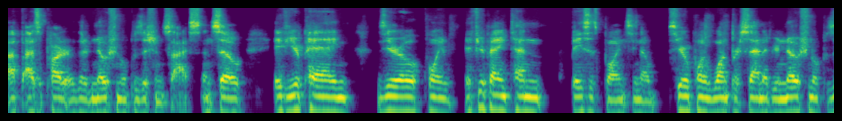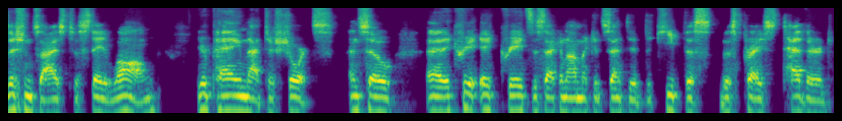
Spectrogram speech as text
up as a part of their notional position size. And so if you're paying zero point, if you're paying 10 basis points, you know 0.1% of your notional position size to stay long, you're paying that to shorts. And so uh, it, cre- it creates this economic incentive to keep this this price tethered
